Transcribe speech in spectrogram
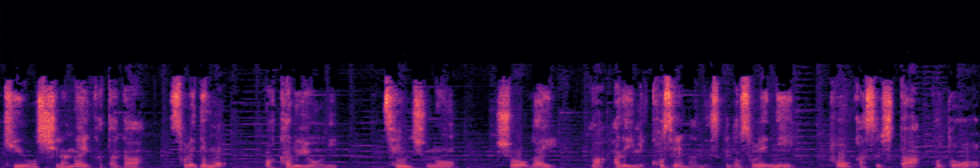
球を知らない方がそれでもわかるように選手の障害、まあある意味個性なんですけど、それにフォーカスしたことを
